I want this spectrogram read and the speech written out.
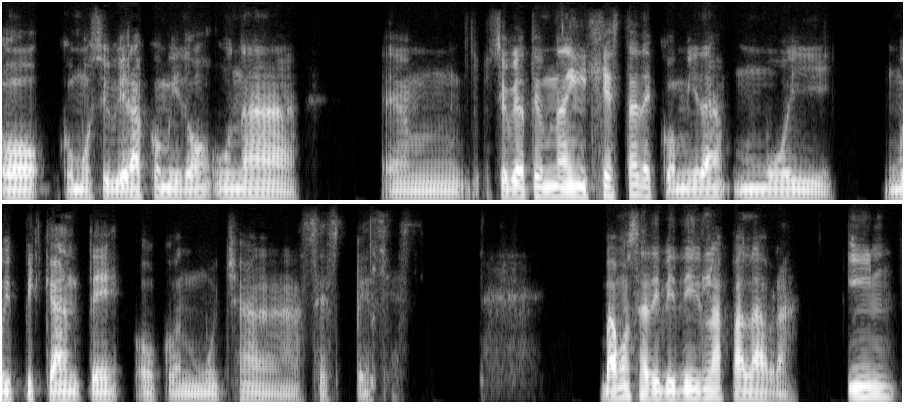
O como si hubiera comido una, em, si hubiera tenido una ingesta de comida muy, muy picante o con muchas especies. Vamos a dividir la palabra in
